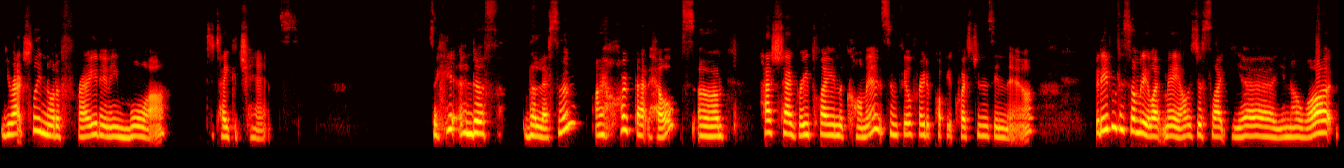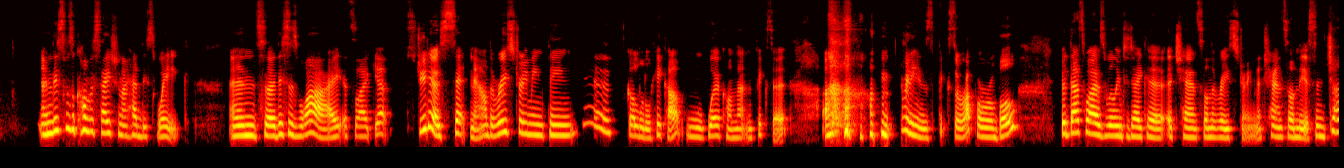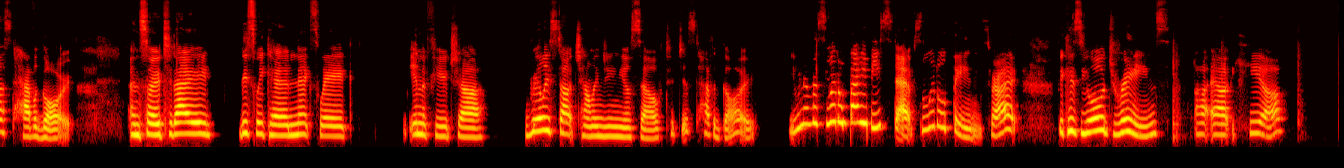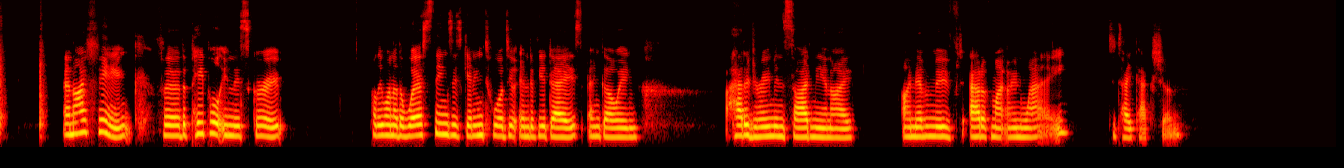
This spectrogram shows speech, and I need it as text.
you're actually not afraid anymore to take a chance. So here endeth the lesson. I hope that helps. Um, hashtag replay in the comments and feel free to pop your questions in there. But even for somebody like me, I was just like, yeah, you know what? And this was a conversation I had this week. And so this is why it's like, yep, studio's set now. The restreaming thing, yeah, it's got a little hiccup. We'll work on that and fix it. Um, everything is fixer-upperable. But that's why I was willing to take a, a chance on the restream, a chance on this, and just have a go. And so today, this weekend, next week, in the future, really start challenging yourself to just have a go. Even if it's little baby steps, little things, right? Because your dreams are out here. And I think for the people in this group, probably one of the worst things is getting towards your end of your days and going, I had a dream inside me and I I never moved out of my own way to take action.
